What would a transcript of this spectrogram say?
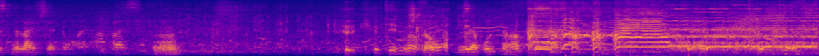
ist eine Live-Sendung. Ach was. Ich glaube, dieser Brückner hat.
